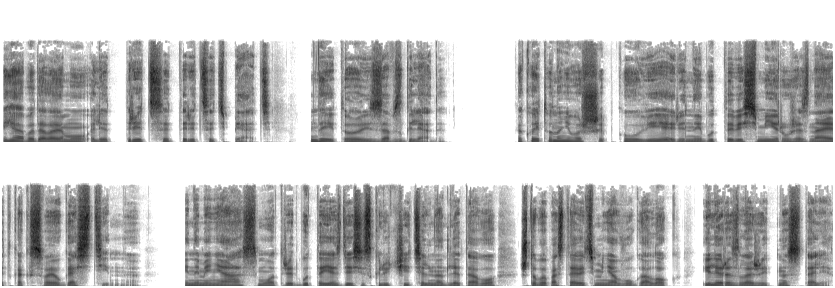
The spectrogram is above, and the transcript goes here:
я бы дала ему лет 30-35, да и то из-за взгляда. Какой-то он у него шибко уверенный, будто весь мир уже знает как свою гостиную. И на меня смотрит, будто я здесь исключительно для того, чтобы поставить меня в уголок или разложить на столе.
